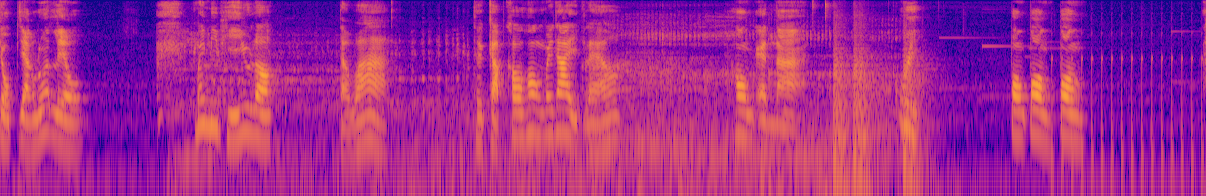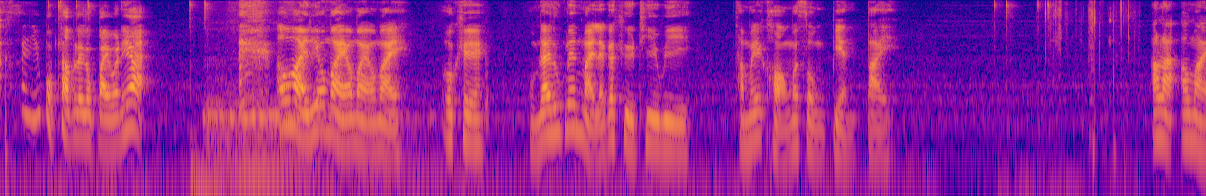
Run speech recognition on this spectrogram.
จบอย่างรวดเร็ว ไม่มีผีอยู่หรอก แต่ว่า เธอกลับเข้าห้องไม่ได้อีกแล้ว ห้องแอนนา อุ้ยปองปองปองไอ้ผมทำอะไรลงไปวะเนี่ย เอาใหม่ดิเอาใหม่เอาใหม่เอาใหม่โอเค ผมได้ลูกเล่นใหม่แล้วก็คือทีวีทำให้ของมาส่งเปลี่ยนไป เอาล่ะเอาใหม่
